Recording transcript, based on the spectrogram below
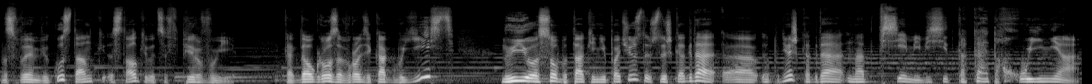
на своем веку сталкиваются впервые. Когда угроза вроде как бы есть, но ее особо так и не почувствуешь. Слышь, когда, э, понимаешь, когда над всеми висит какая-то хуйня,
